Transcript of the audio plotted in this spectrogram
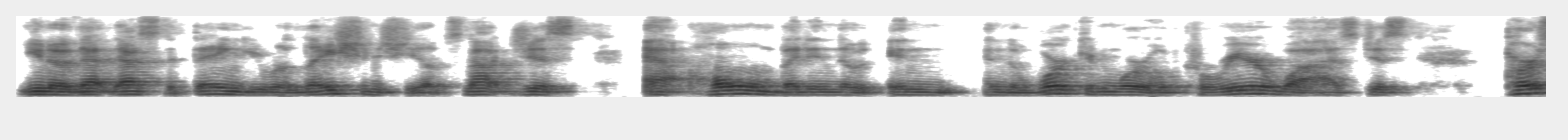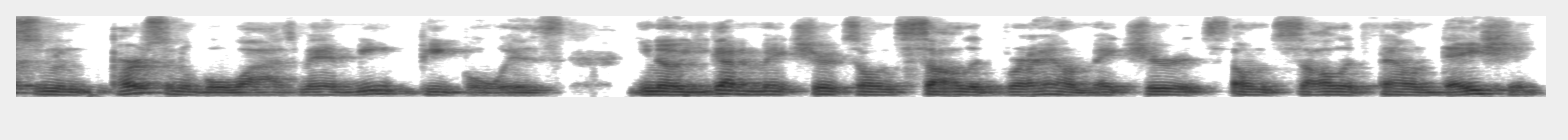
you know, that that's the thing, your relationships, not just at home, but in the in in the working world, career wise, just person personable wise, man, meeting people is you know you got to make sure it's on solid ground, make sure it's on solid foundation.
